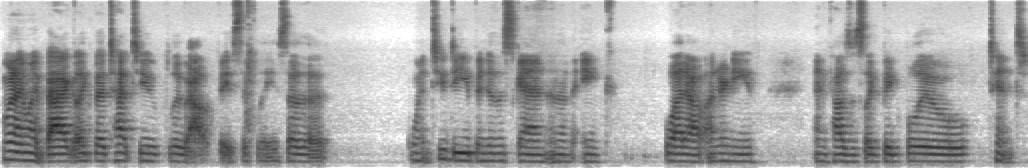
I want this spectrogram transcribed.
when I went back, like the tattoo blew out basically. So the went too deep into the skin, and then the ink bled out underneath and caused this like big blue tint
